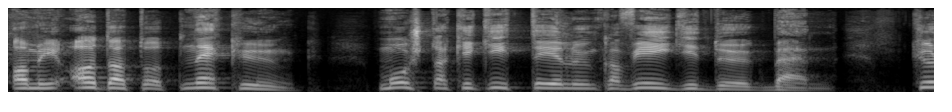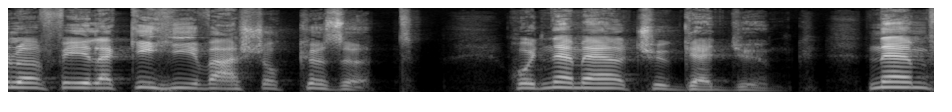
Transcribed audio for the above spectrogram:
ami adatot nekünk, most, akik itt élünk a végidőkben, különféle kihívások között, hogy nem elcsüggedjünk, nem,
